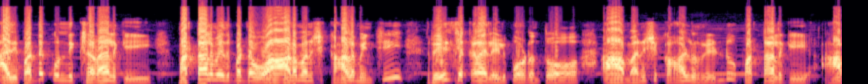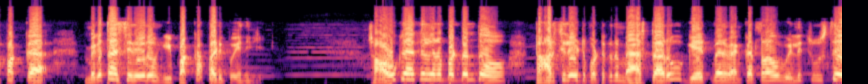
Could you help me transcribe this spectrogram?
అది పడ్డ కొన్ని క్షణాలకి పట్టాల మీద పడ్డ ఓ ఆడమనిషి కాళ్ళ మించి రైలు చక్రాలు వెళ్ళిపోవడంతో ఆ మనిషి కాళ్ళు రెండు పట్టాలకి ఆ పక్క మిగతా శరీరం ఈ పక్క పడిపోయినాయి. చావు కేకలు వినపడడంతో టార్చ్ లైట్ పట్టుకుని మాస్టారు గేట్ మ్యాన్ వెంకట్రావు వెళ్ళి చూస్తే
